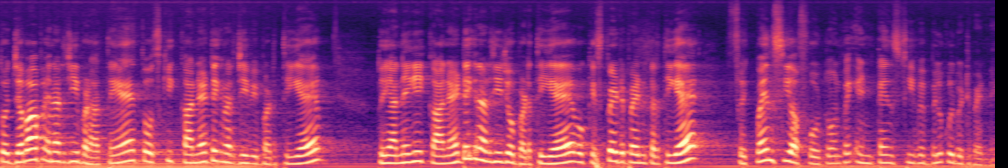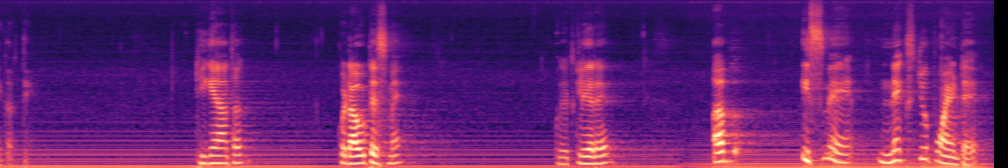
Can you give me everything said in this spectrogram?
तो जब आप एनर्जी बढ़ाते हैं तो उसकी कानेटिक एनर्जी भी बढ़ती है। तो यानी कि कानेटिक एनर्जी जो बढ़ती है, वो किस पे डिपेंड करती है? फ्रीक्वेंसी ऑफ़ फोटोन पे इंटेंसिटी पे बिल्कुल भी डिपेंड नहीं करती। ठीक है यहाँ तक? कोई डाउट इसमें? क्लियर है? अब इसमें नेक्स्ट जो पॉइंट है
